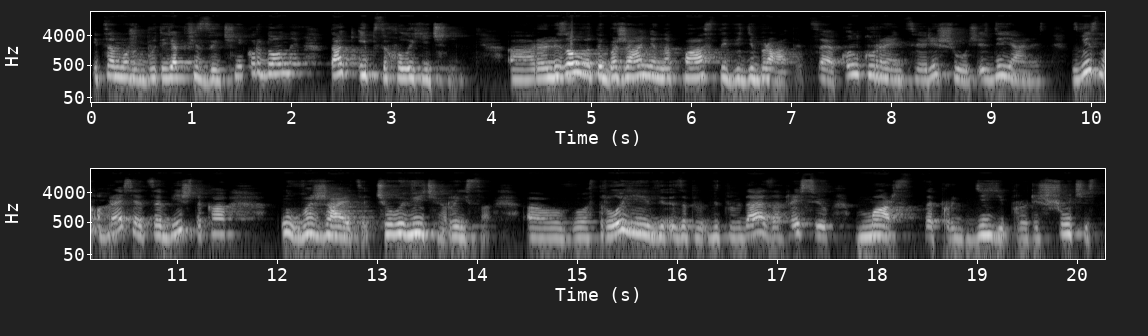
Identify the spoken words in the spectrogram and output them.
І це можуть бути як фізичні кордони, так і психологічні. А, Реалізовувати бажання напасти, відібрати це конкуренція, рішучість, діяльність. Звісно, агресія це більш така, ну, вважається чоловіча риса. В астрології відповідає за агресію Марс. Це про дії, про рішучість,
